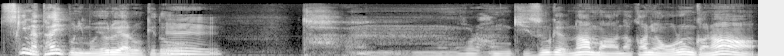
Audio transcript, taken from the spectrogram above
好きなタイプにもよるやろうけど、うん。おらん気するけどな。まあ、中にはおるんかな。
